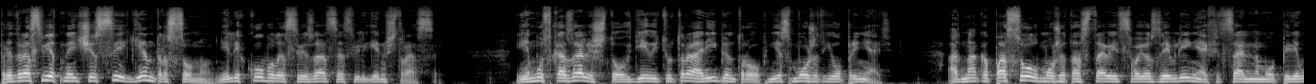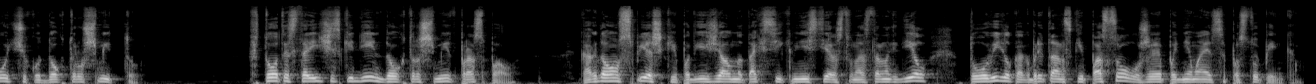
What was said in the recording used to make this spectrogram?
Предрассветные часы Гендерсону нелегко было связаться с Вильгельмштрассе. Ему сказали, что в 9 утра Риббентроп не сможет его принять, Однако посол может оставить свое заявление официальному переводчику доктору Шмидту. В тот исторический день доктор Шмидт проспал. Когда он в спешке подъезжал на такси к Министерству иностранных дел, то увидел, как британский посол уже поднимается по ступенькам.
